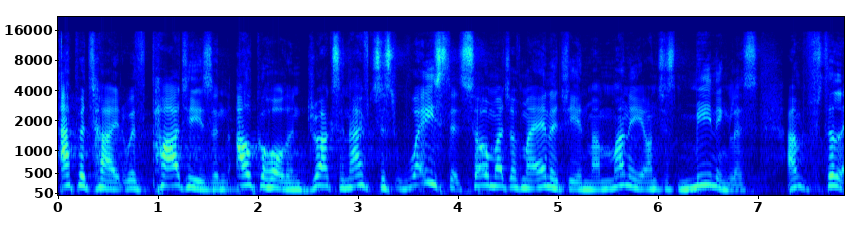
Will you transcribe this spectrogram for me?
appetite with parties and alcohol and drugs, and I've just wasted so much of my energy and my money on just meaningless. I'm still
